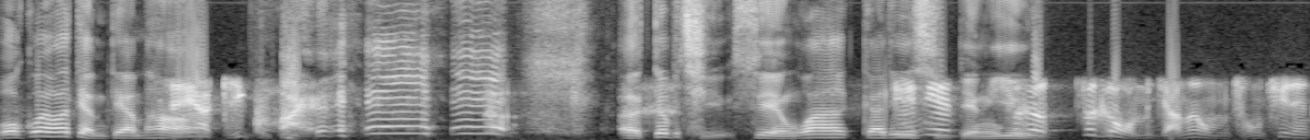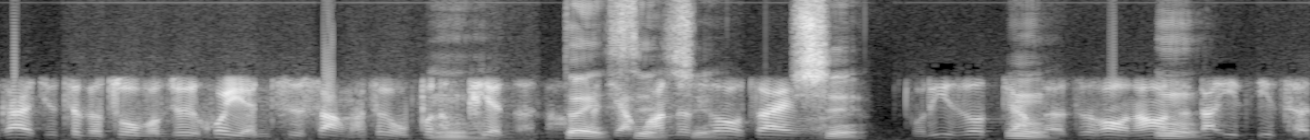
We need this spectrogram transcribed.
无怪我点点哈。哎呀，奇怪。呃，对不起，虽然我跟你是朋友。这个这个我们讲的，我们从去年开始就这个做嘛，就是会员至上嘛，这个我不能骗人啊。对，讲完了之后再是。我的意思说，讲了之后，然后等到一一层，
